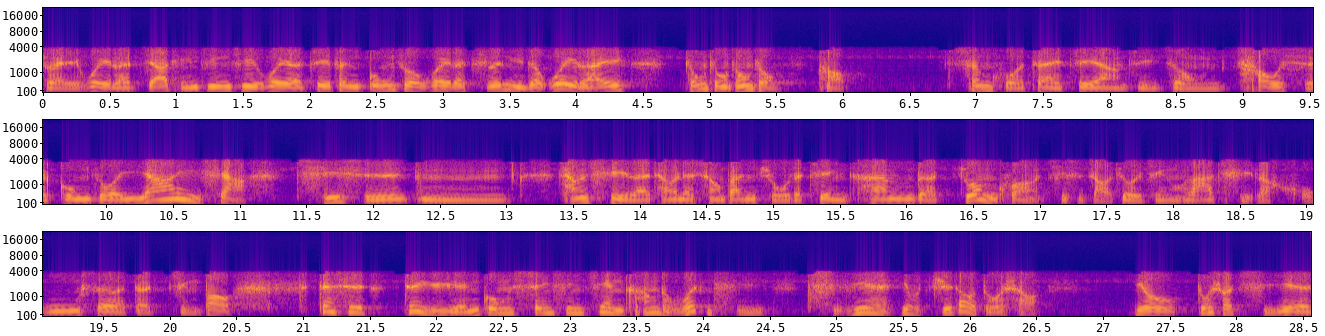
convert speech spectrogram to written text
水，为了家庭经济，为了这份工作，为了子女的未来，种种种种，好，生活在这样子一种超时工作压力下。其实，嗯，长期以来，台湾的上班族的健康的状况，其实早就已经拉起了红色的警报。但是对于员工身心健康的问题，企业又知道多少？有多少企业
